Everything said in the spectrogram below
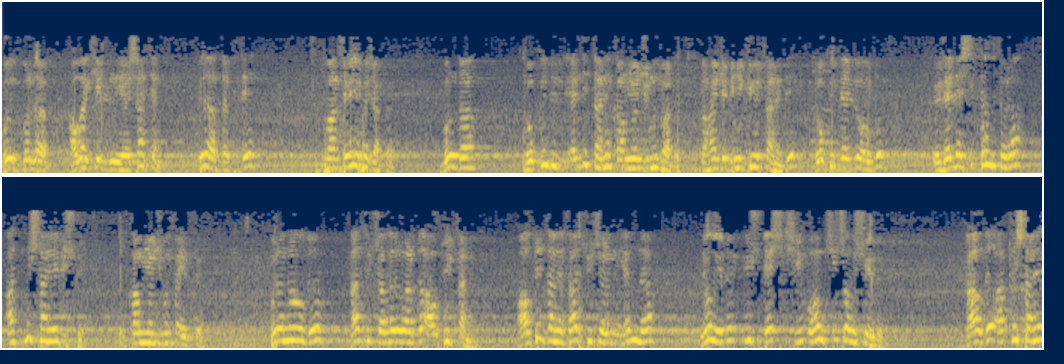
bu, burada hava kirliliğini yaşarken biraz da bize kütüphane yapacaklar. Burada 950 tane kamyoncumuz vardı. Daha önce 1200 taneydi. 950 oldu. Özelleştikten sonra 60 taneye düştü. Bu kamyoncumuz sayısı. Burada ne oldu? Saç tüccarları vardı 600 tane. 600 tane saç tüccarının yanında ne oluyordu? 3-5 kişi, 10 kişi çalışıyordu. Kaldı 60 tane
